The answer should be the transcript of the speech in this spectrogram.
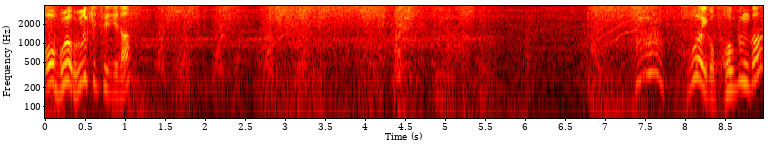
어, 뭐야, 왜 이렇게 세지, 나? 헉, 뭐야, 이거 버그인가?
